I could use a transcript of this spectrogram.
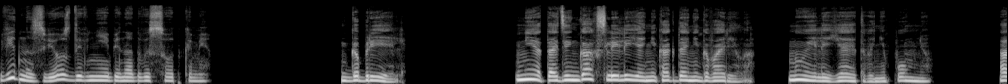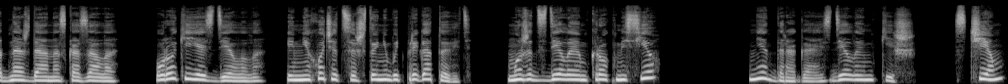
видно звезды в небе над высотками. Габриэль. Нет, о деньгах с Лили я никогда не говорила. Ну или я этого не помню. Однажды она сказала, «Уроки я сделала, и мне хочется что-нибудь приготовить. Может, сделаем крок-месье?» «Нет, дорогая, сделаем киш». «С чем?»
